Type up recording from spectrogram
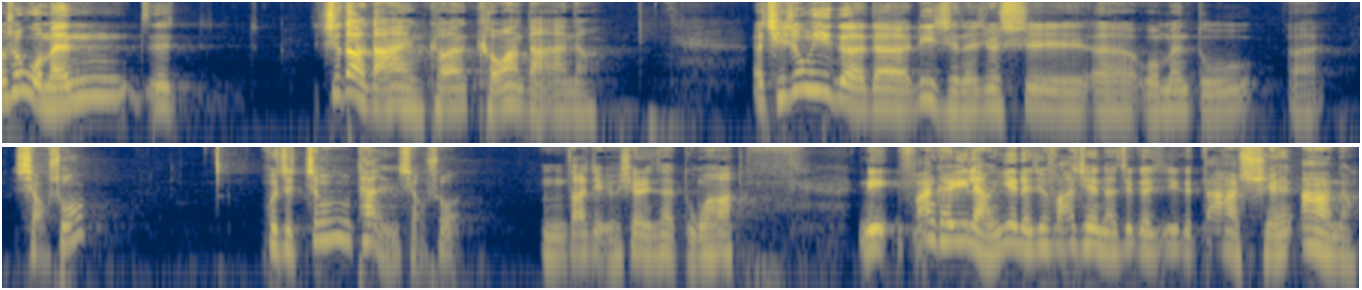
我说我们呃知道答案，渴渴望答案呢。呃，其中一个的例子呢，就是呃我们读呃小说或者侦探小说，嗯，大家有些人在读啊。你翻开一两页呢，就发现了这个一个大悬案呢。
